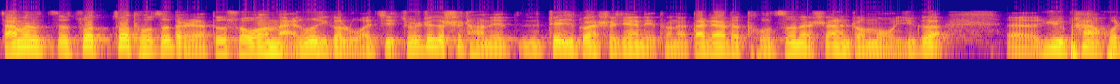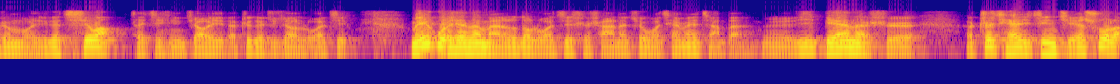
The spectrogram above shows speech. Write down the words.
咱们做做投资的人都说我买入一个逻辑，就是这个市场的这一段时间里头呢，大家的投资呢是按照某一个呃预判或者某一个期望在进行交易的，这个就叫逻辑。美股现在买入的逻辑是啥呢？就我前面讲的，呃，一边呢是之前已经结束了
